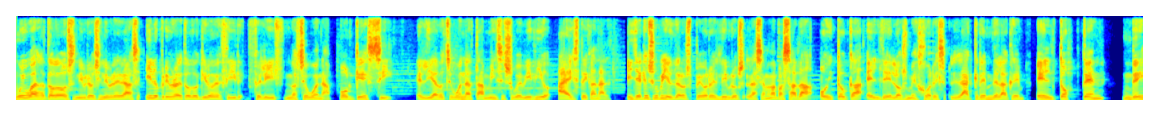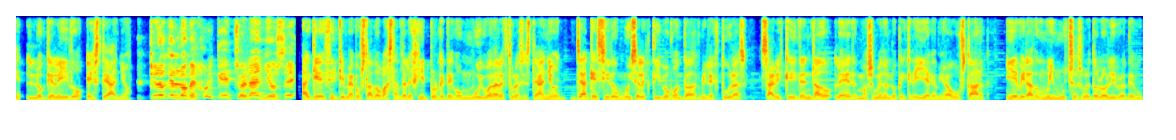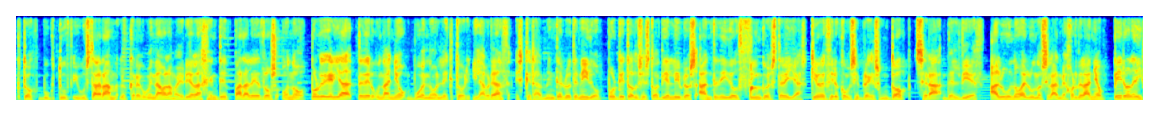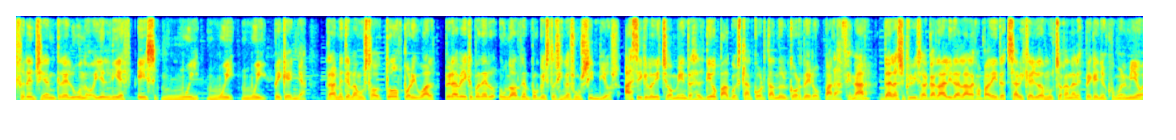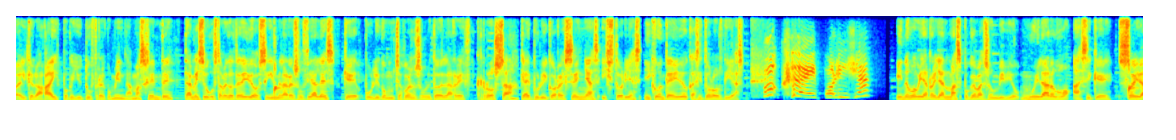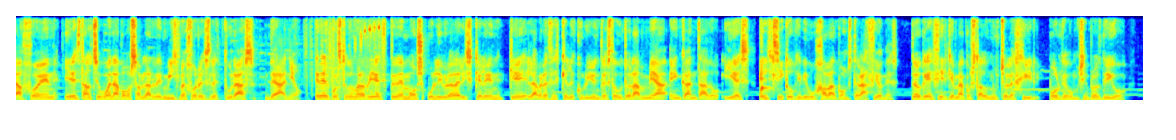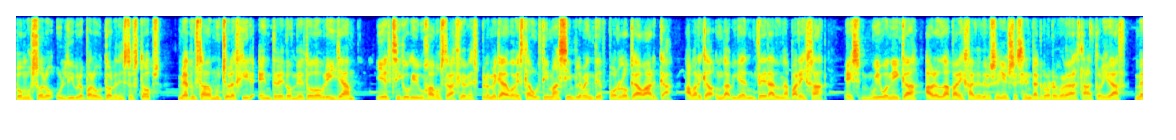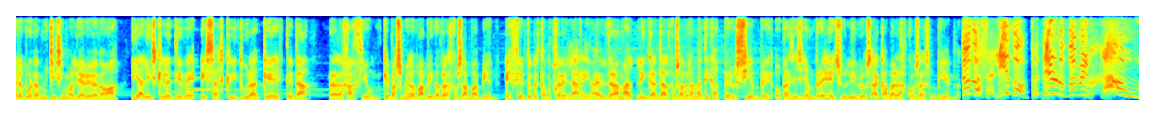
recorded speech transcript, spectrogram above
Muy buenas a todos, libreros y libreras, y lo primero de todo quiero decir feliz Nochebuena, porque sí, el día de Nochebuena también se sube vídeo a este canal. Y ya que subí el de los peores libros la semana pasada, hoy toca el de los mejores, la creme de la creme, el top 10 de lo que he leído este año. Creo que es lo mejor que he hecho en años, ¿eh? Hay que decir que me ha costado bastante elegir porque tengo muy buenas lecturas este año, ya que he sido muy selectivo con todas mis lecturas. Sabéis que he intentado leer más o menos lo que creía que me iba a gustar y he mirado muy mucho, sobre todo los libros de BookTok, BookTube y Instagram, los que recomendaba la mayoría de la gente para leerlos o no, porque quería tener un año bueno lector. Y la verdad es que realmente lo he tenido, porque todos estos 10 libros han tenido 5 estrellas. Quiero deciros como siempre que es un top, será del 10 al 1, el 1 será el mejor del año, pero la diferencia entre el 1 y el 10 es muy, muy, muy pequeña. Realmente me han gustado todos por igual, pero había que poner un orden porque esto si no es un sin Dios. Así que lo dicho, mientras el tío Paco está cortando el cordero para cenar, dale a suscribirse al canal y dale a la campanita. Sabéis que ayuda mucho a canales pequeños como el mío el que lo hagáis, porque YouTube recomienda a más gente. También si os gusta mi contenido, seguidme en las redes sociales, que publico muchas cosas, sobre todo en la red rosa, que hay publico reseñas, historias y contenido casi todos los días. Ok, polilla. Y no me voy a enrollar más porque va a ser un vídeo muy largo, así que soy Dafoen y en esta noche buena vamos a hablar de mis mejores lecturas del año. En el puesto número 10 tenemos un libro de Alice Kellen que la verdad es que el descubrimiento de esta autora me ha encantado y es El chico que dibujaba constelaciones. Tengo que decir que me ha costado mucho elegir porque como siempre os digo, pongo solo un libro para autor en estos tops, me ha costado mucho elegir entre Donde todo brilla y El chico que dibujaba constelaciones, pero me he quedado con esta última simplemente por lo que abarca. Abarca una vida entera de una pareja es muy bonita, habla de una pareja desde los años 60, creo recordar hasta la actualidad, me recuerda muchísimo al diario de Noah y Alice que tiene esa escritura que te da relajación, que más o menos va bien que las cosas van bien. Es cierto que esta mujer es la reina del drama, le encantan las cosas dramáticas, pero siempre o casi siempre en sus libros acaban las cosas bien.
